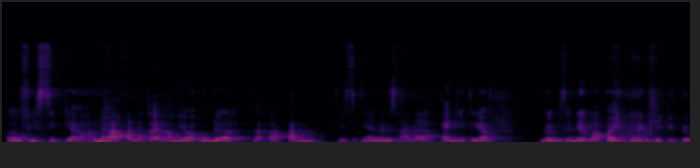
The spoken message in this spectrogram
eh, fisik ya. Padahal kan itu emang ya udah ketetapan fisiknya dari sana kayak gitu ya nggak bisa diapa-apain lagi gitu.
